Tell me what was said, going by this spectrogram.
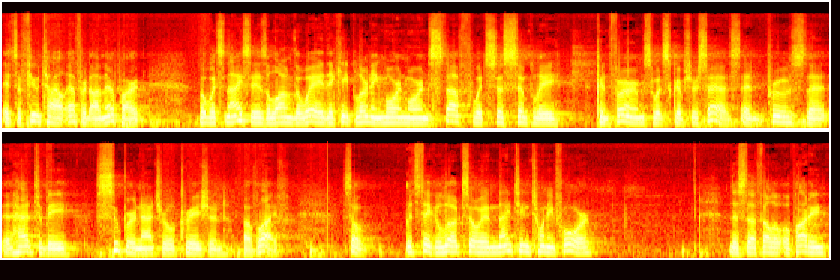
it's a futile effort on their part. But what's nice is along the way, they keep learning more and more and stuff, which just simply confirms what Scripture says and proves that it had to be supernatural creation of life. So let's take a look. So in 1924, this uh, fellow Oparin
